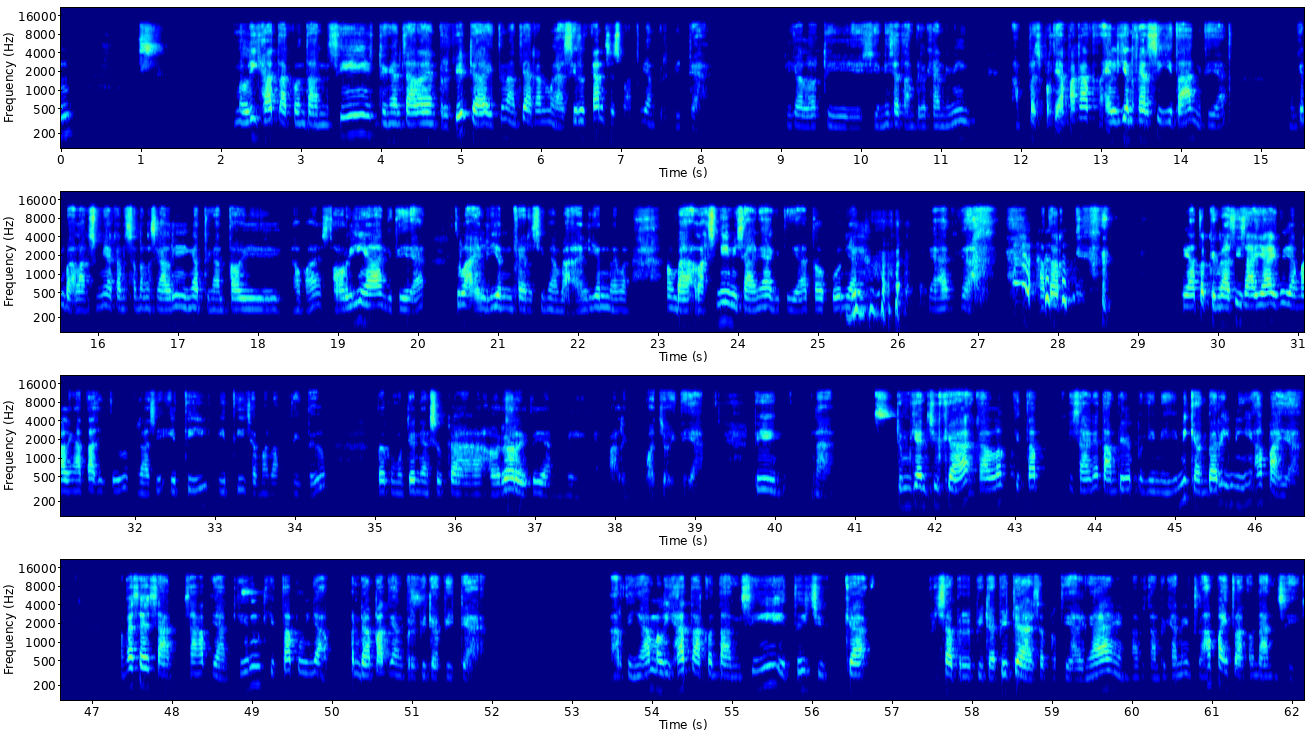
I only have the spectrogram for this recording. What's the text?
melihat akuntansi dengan cara yang berbeda itu nanti akan menghasilkan sesuatu yang berbeda. Jadi kalau di sini saya tampilkan ini apa seperti apakah alien versi kita gitu ya. Mungkin Mbak Lansmi akan senang sekali ingat dengan toy apa story-nya gitu ya. Itulah alien versinya Mbak Alien Mbak Laksmi misalnya gitu ya ataupun yang ya, ya atau ya atau generasi saya itu yang paling atas itu generasi IT IT zaman waktu itu. Atau kemudian yang suka horor itu yang ini yang paling pojok itu ya. Di nah demikian juga kalau kita misalnya tampil begini ini gambar ini apa ya? Maka saya sangat yakin kita punya pendapat yang berbeda-beda. Artinya melihat akuntansi itu juga bisa berbeda-beda seperti halnya yang kami tampilkan itu. Apa itu akuntansi?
